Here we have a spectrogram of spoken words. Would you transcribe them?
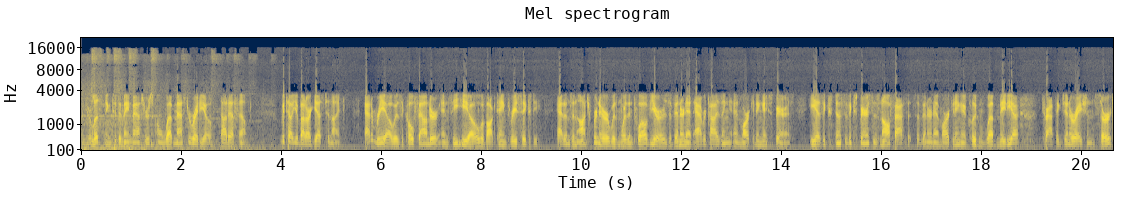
and you're listening to Domain Masters on WebmasterRadio.fm. Let me tell you about our guest tonight. Adam Rioux is the co-founder and CEO of Octane 360. Adam's an entrepreneur with more than 12 years of internet advertising and marketing experience. He has extensive experiences in all facets of internet marketing, including web media, traffic generation, search,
